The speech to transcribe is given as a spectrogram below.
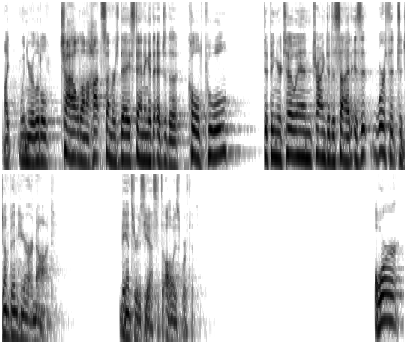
Like when you're a little child on a hot summer's day standing at the edge of the cold pool, dipping your toe in, trying to decide is it worth it to jump in here or not? The answer is yes, it's always worth it. Or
